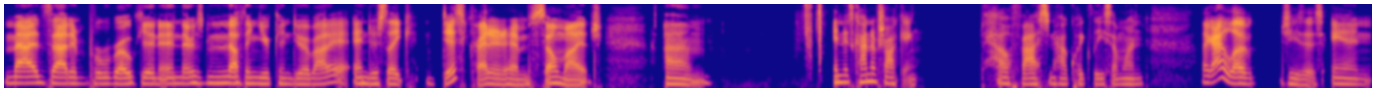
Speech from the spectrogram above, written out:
mad, sad, and broken, and there's nothing you can do about it. And just like discredited him so much. Um, and it's kind of shocking how fast and how quickly someone, like, I love Jesus and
